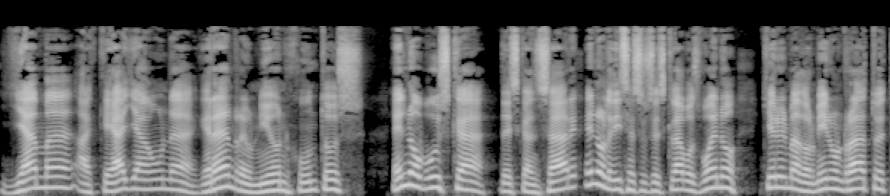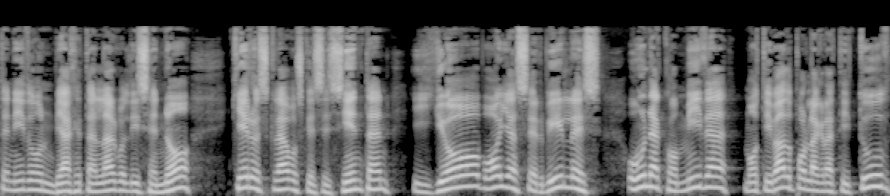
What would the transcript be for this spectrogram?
llama a que haya una gran reunión juntos. Él no busca descansar, Él no le dice a sus esclavos, bueno, quiero irme a dormir un rato, he tenido un viaje tan largo. Él dice, no, quiero esclavos que se sientan y yo voy a servirles una comida motivado por la gratitud,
